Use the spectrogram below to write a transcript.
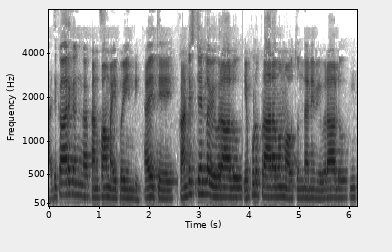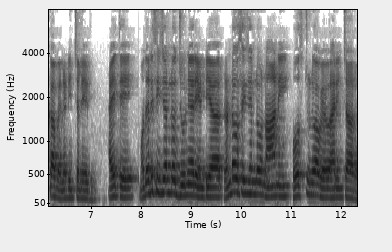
అధికారికంగా కన్ఫర్మ్ అయిపోయింది. అయితే కంటెస్టెంట్ల వివరాలు ఎప్పుడు ప్రారంభం అవుతుందనే వివరాలు ఇంకా వెల్లడించలేదు. అయితే మొదటి సీజన్లో జూనియర్ ఎన్టీఆర్ రెండవ సీజన్లో నాని హోస్టులుగా వ్యవహరించారు.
